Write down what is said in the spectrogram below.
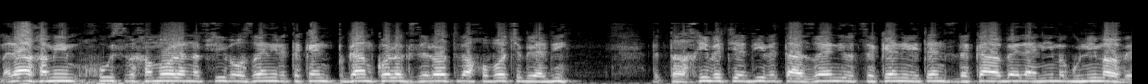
מלא רחמים, חוס וחמול על נפשי ועוזרני לתקן פגם כל הגזלות והחובות שבידי. ותרחיב את ידי ותעזרני וצקני ליתן צדקה הרבה לעניים הגונים הרבה,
